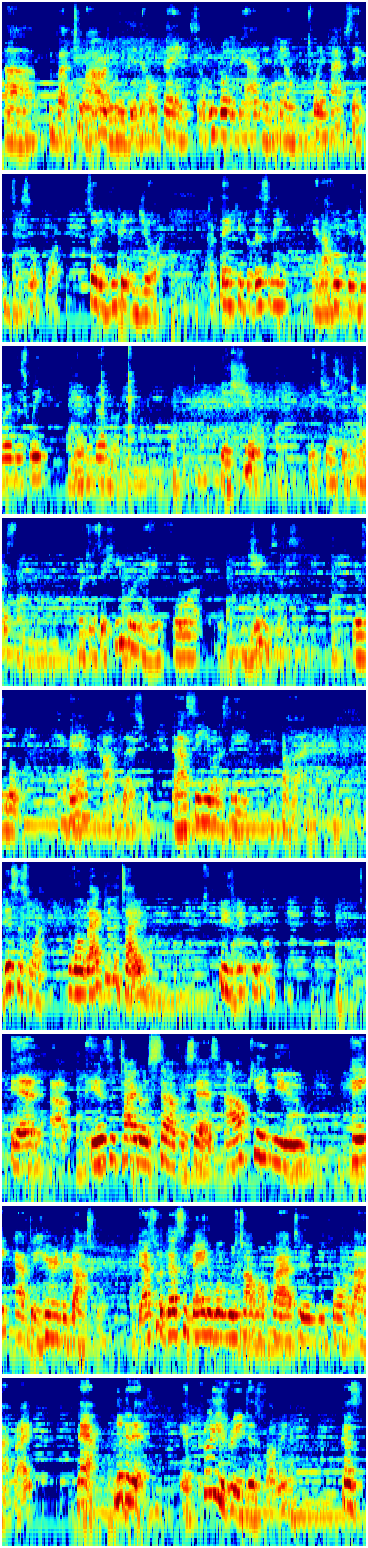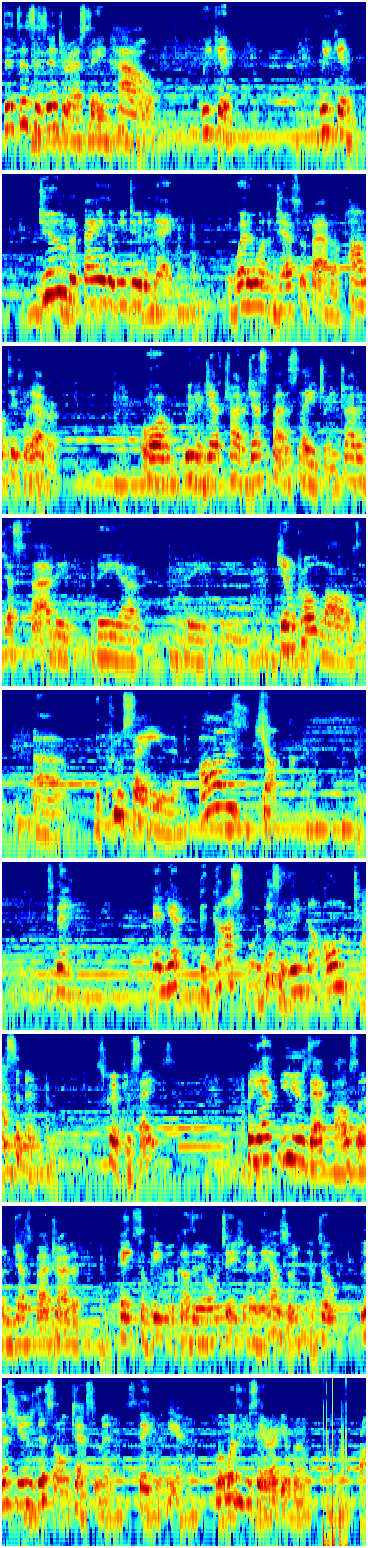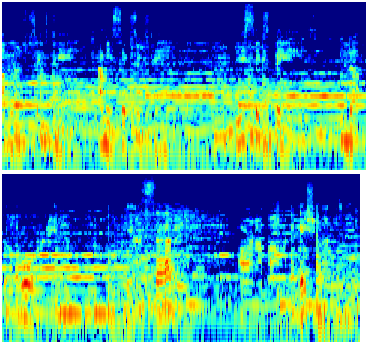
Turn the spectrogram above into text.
Uh, about two hours we did the whole thing. So we broke it down in, you know, 25 seconds and so forth so that you can enjoy. I thank you for listening and I hope you enjoyed this week. And remember, Yeshua, which is the trans, which is the Hebrew name for Jesus, is Lord. Amen. God bless you. And I'll see you when I see you. Bye-bye. This is one. We go back to the title. Excuse me, people. And uh, here's the title itself. It says, how can you hate after hearing the gospel? That's what that's the vein of what we were talking about prior to we going live, right? Now, look at this. And please read this for me. Because this, this is interesting how we can we can do the things that we do today whether we want to justify the politics, whatever, or we can just try to justify the slave trade, try to justify the the uh, the, the, Jim Crow laws, uh, the crusade, and all this junk today. And yet the gospel, this is even the Old Testament scripture says. But yet you use that also to justify trying to hate some people because of their orientation and everything else. So, so let's use this Old Testament statement here. What, what did you say right here, bro? Proverbs 16, I mean 616. These six things doth the Lord hate. Yes, seven are an abomination unto him.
